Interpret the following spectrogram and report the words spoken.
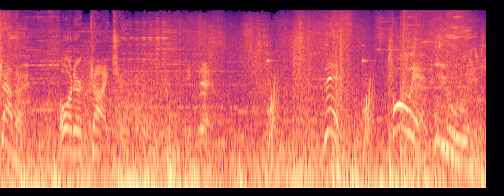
Gather! Order guide you! Take this! Live! Pull in! You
